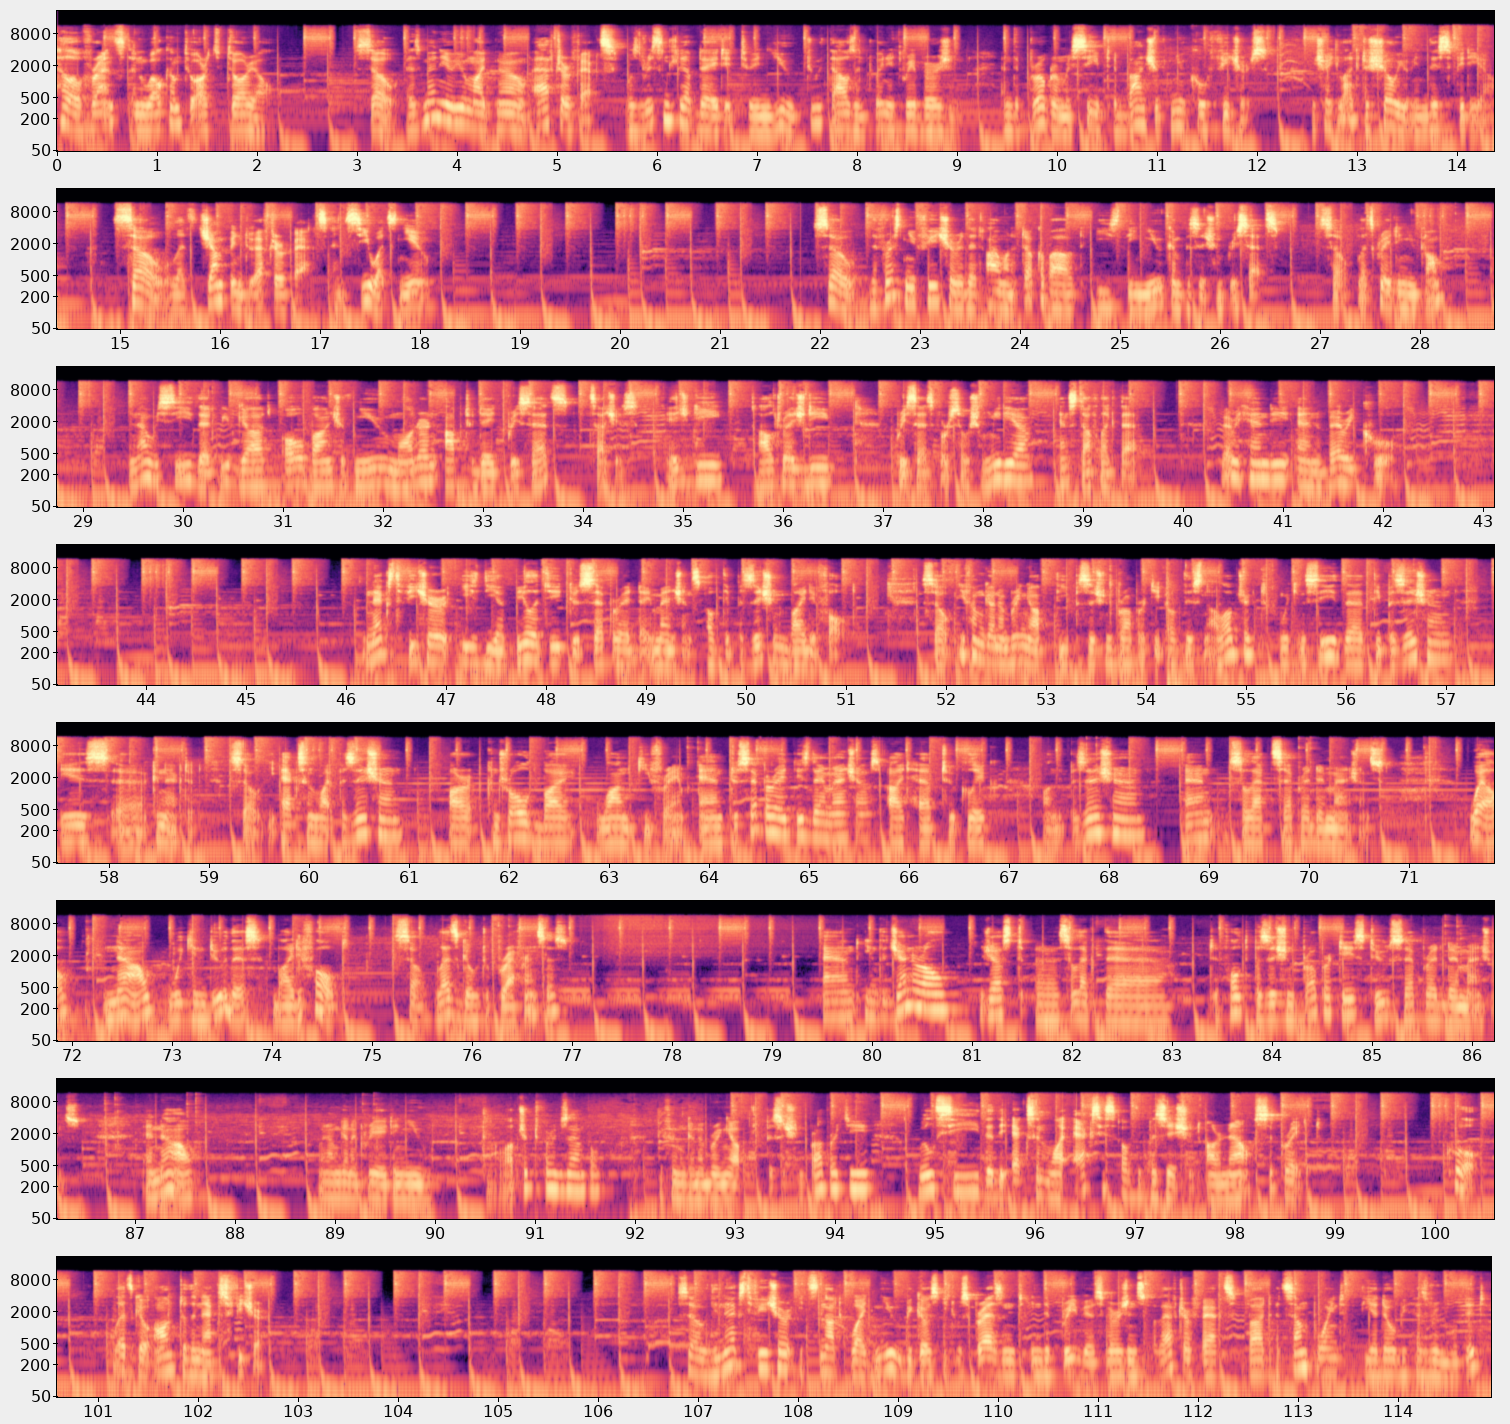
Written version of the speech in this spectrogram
Hello friends and welcome to our tutorial. So, as many of you might know, After Effects was recently updated to a new 2023 version and the program received a bunch of new cool features, which I'd like to show you in this video. So, let's jump into After Effects and see what's new. So, the first new feature that I want to talk about is the new composition presets. So, let's create a new comp now we see that we've got a bunch of new modern up-to-date presets such as HD, Ultra HD, presets for social media and stuff like that. Very handy and very cool. Next feature is the ability to separate dimensions of the position by default. So if I'm gonna bring up the position property of this null object, we can see that the position is uh, connected. So the X and Y position are controlled by one keyframe and to separate these dimensions I'd have to click on the position and select separate dimensions. Well, now we can do this by default. So let's go to preferences and in the general just uh, select the default position properties to separate dimensions. And now, when I'm gonna create a new object, for example, if I'm gonna bring up the position property, we'll see that the x and y axis of the position are now separated. Cool. Let's go on to the next feature. So the next feature it's not quite new because it was present in the previous versions of After Effects, but at some point the Adobe has removed it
